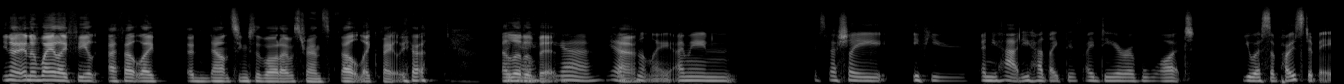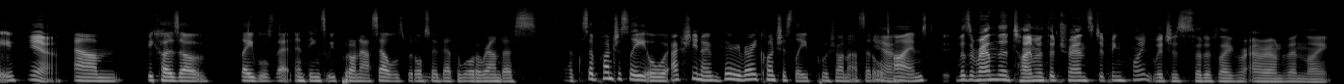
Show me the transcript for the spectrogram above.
you know, in a way, like feel I felt like announcing to the world I was trans felt like failure a little bit. Yeah, Yeah. definitely. I mean, especially if you and you had you had like this idea of what you were supposed to be, Yeah. um, because of labels that and things we put on ourselves, but Mm. also that the world around us subconsciously or actually, no, very, very consciously push on us at all times. It was around the time of the trans tipping point, which is sort of like around when like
